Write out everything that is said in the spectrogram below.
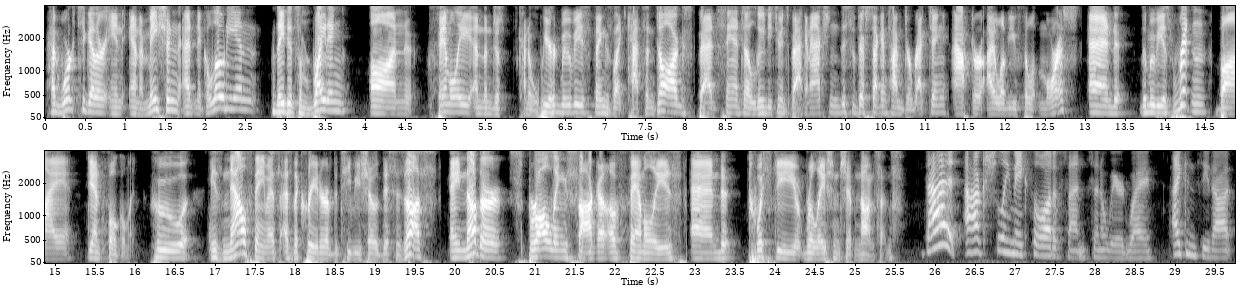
had worked together in animation at Nickelodeon. They did some writing on family and then just kind of weird movies, things like Cats and Dogs, Bad Santa, Looney Tunes Back in Action. This is their second time directing after I Love You, Philip Morris. And the movie is written by Dan Fogelman, who is now famous as the creator of the TV show This Is Us, another sprawling saga of families and twisty relationship nonsense. That actually makes a lot of sense in a weird way. I can see that.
